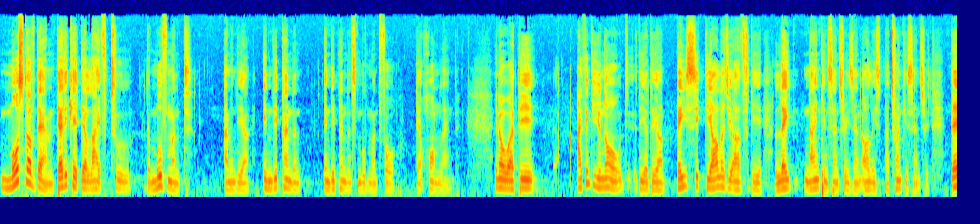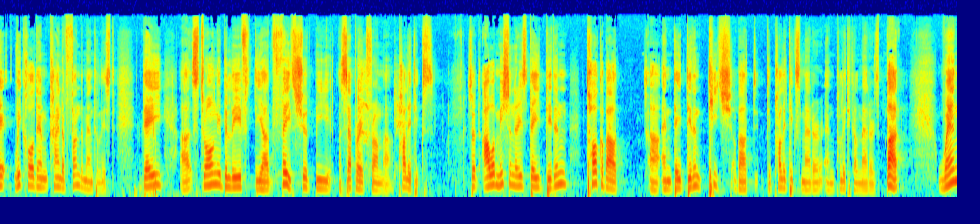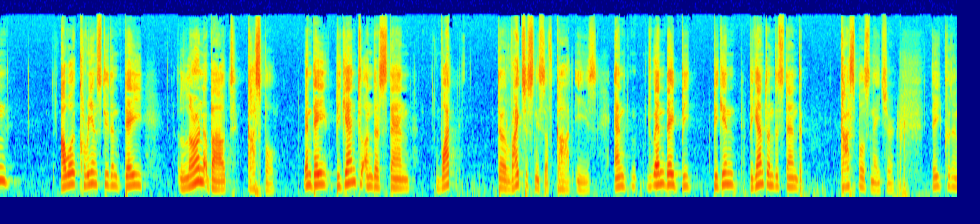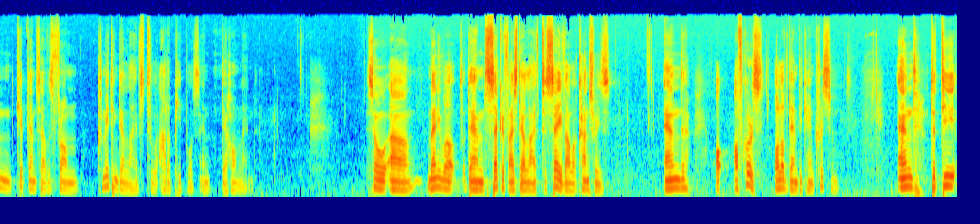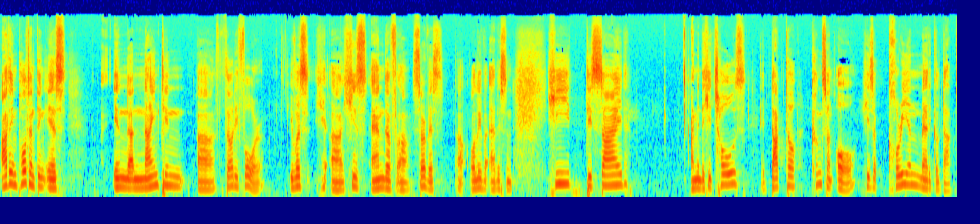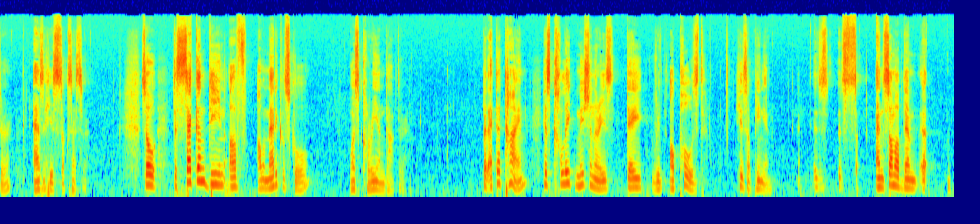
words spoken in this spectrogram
most of them dedicate their life to the movement, I mean, the uh, independent independence movement for their homeland. You know what? The I think you know the the, the uh, basic theology of the late 19th centuries and early uh, 20th centuries. They, we call them kind of fundamentalist. They uh, strongly believe the uh, faith should be uh, separate from uh, politics. So our missionaries, they didn't talk about uh, and they didn't teach about the politics matter and political matters. But when our Korean students, they learn about gospel, when they began to understand what the righteousness of God is, and when they be, begin, began to understand the gospel's nature, they couldn't keep themselves from committing their lives to other peoples and their homeland. So uh, many of them sacrificed their life to save our countries. And uh, of course, all of them became Christians. And the, the other important thing is in uh, 1934, it was uh, his end of uh, service, uh, Oliver Avison. He decided, I mean, he chose Dr. Kung Sun Oh. He's a Korean medical doctor as his successor. So the second dean of our medical school was Korean doctor. But at that time, his colleague missionaries, they re- opposed his opinion. And some of them uh,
